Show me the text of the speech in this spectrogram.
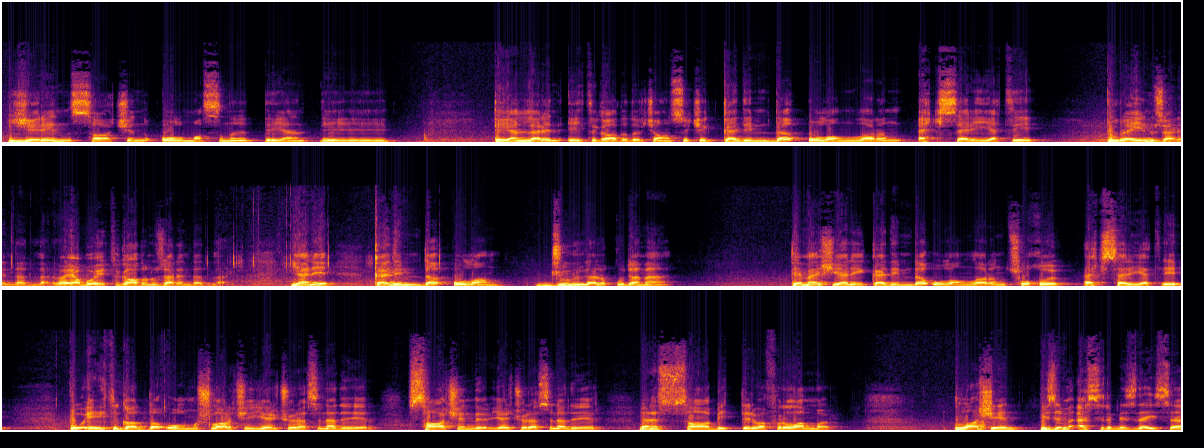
yerin sakin olmasını deyən e, deyənlərin etiqadıdır ki, hansı ki, qədimdə olanların əksəriyyəti bu rəyin üzərindədirlər və ya bu etiqadın üzərindədirlər. Yəni, qədimdə olan cülləl qudəmə demək, yəni qədimdə olanların çoxu, əksəriyyəti bu etiqadda olmuşlar ki, yer kürəsi nədir? Sakindir. Yer kürəsi nədir? Yəni sabitdir və fırlanmır. Lakin bizim əsrimizdə isə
